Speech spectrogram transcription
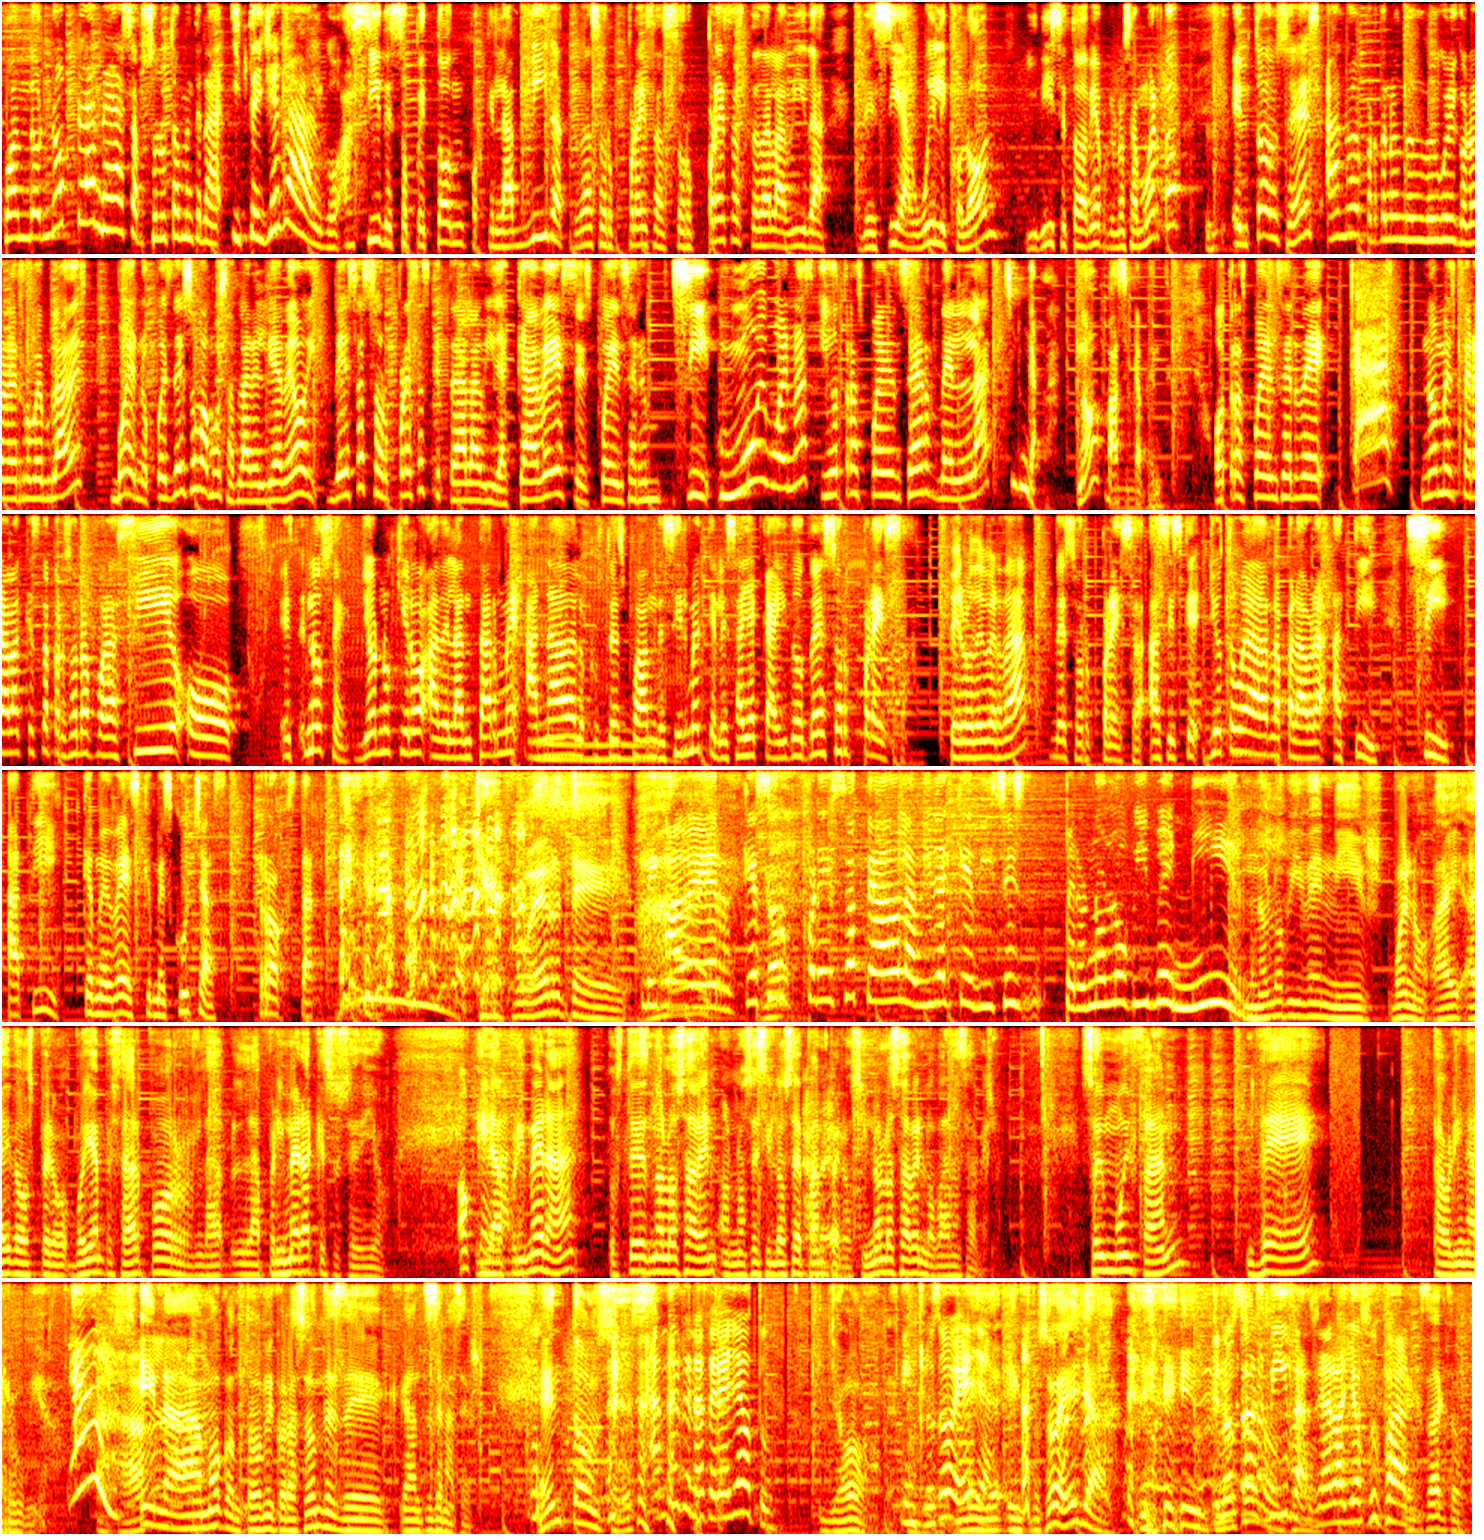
Cuando no planeas absolutamente nada y te llega algo así de sopetón, porque la vida te da sorpresas, sorpresas te da la vida, decía Willy Colón, y dice todavía porque no se ha muerto. Entonces, ah, no, perdón, no es Willy Colón, es Rubén Blades. Bueno, pues de eso vamos a hablar el día de hoy, de esas sorpresas que te da la vida, que a veces pueden ser, sí, muy buenas y otras pueden ser de la chingada, ¿no? Básicamente. Otras pueden ser de, ¡ah! No me esperaba que esta persona fuera así o, este, no sé, yo no quiero adelantarme a nada de lo que ustedes puedan decirme que les haya caído de sorpresa. Pero de verdad, de sorpresa. Así es que yo te voy a dar la palabra a ti. Sí, a ti que me ves, que me escuchas, Rockstar. ¡Qué fuerte! A ver, ¿qué sorpresa te ha dado la vida que dices, pero no lo vi venir? No lo vi venir. Bueno, hay, hay dos, pero voy a empezar por la, la primera que sucedió. Ok, y la vale. primera, ustedes no lo saben, o no sé si lo sepan, pero si no lo saben, lo van a saber. Soy muy fan de Paulina Rubio. Ajá. Y la amo con todo mi corazón desde antes de nacer. Entonces, Antes de nacer ella o tú. yo. Incluso ella. Incluso ella. En otras los vidas, ya era yo su fan. Exacto.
